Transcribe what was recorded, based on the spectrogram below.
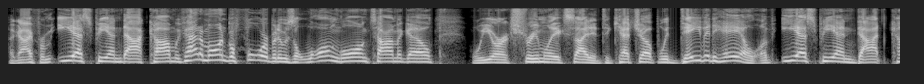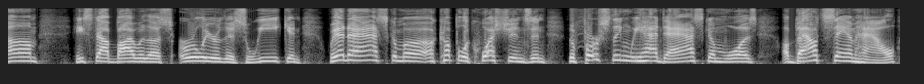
a guy from ESPN.com. We've had him on before, but it was a long, long time ago. We are extremely excited to catch up with David Hale of ESPN.com. He stopped by with us earlier this week, and we had to ask him a, a couple of questions. And the first thing we had to ask him was about Sam Howell.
